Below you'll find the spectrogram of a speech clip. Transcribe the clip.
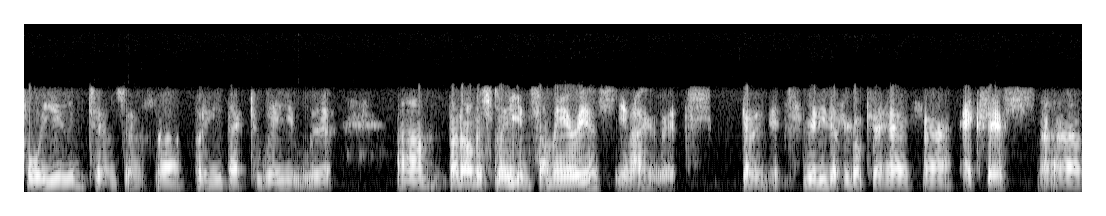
for you in terms of uh, putting you back to where you were. Um, but obviously, in some areas, you know, it's going it's really difficult to have uh, access. Uh,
